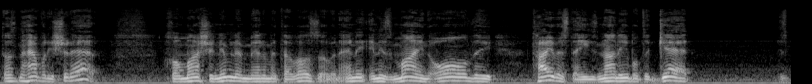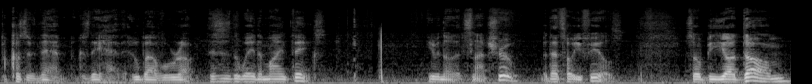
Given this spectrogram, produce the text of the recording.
doesn't have what he should have. And in his mind, all the tivus that he's not able to get is because of them, because they have it. This is the way the mind thinks. Even though that's not true, but that's how he feels. So be biyadam,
